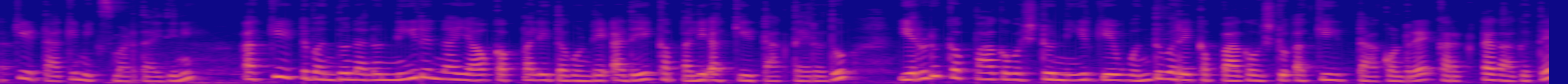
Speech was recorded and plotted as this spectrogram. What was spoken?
ಅಕ್ಕಿ ಹಿಟ್ಟು ಹಾಕಿ ಮಿಕ್ಸ್ ಮಾಡ್ತಾ ಇದ್ದೀನಿ. ಅಕ್ಕಿ ಹಿಟ್ಟು ಬಂದು ನಾನು ನೀರನ್ನು ಯಾವ ಕಪ್ಪಲ್ಲಿ ತಗೊಂಡೆ ಅದೇ ಕಪ್ಪಲ್ಲಿ ಅಕ್ಕಿ ಹಿಟ್ಟು ಹಾಕ್ತಾ ಇರೋದು. ಎರಡು ಕಪ್ ಆಗುವಷ್ಟು ನೀರಿಗೆ ಒಂದೂವರೆ ಕಪ್ ಆಗುವಷ್ಟು ಅಕ್ಕಿ ಹಿಟ್ಟು ಹಾಕೊಂಡ್ರೆ ಕರೆಕ್ಟಾಗಿ ಆಗುತ್ತೆ.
